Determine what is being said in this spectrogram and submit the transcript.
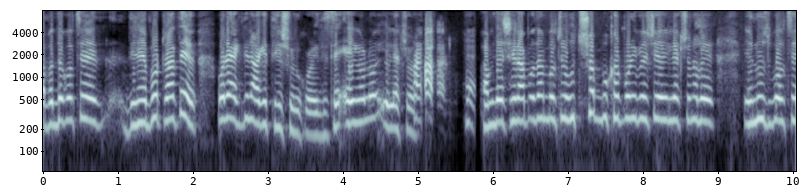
আমাদের বলছে, দিনের ভোট রাতে ওরা একদিন আগে থেকে শুরু করে দিচ্ছে এই হলো ইলেকশন আমাদের সেরা প্রধান বলছে, উৎসব মুখর পরিবেশে ইলেকশন হবে। এনুজ বলছে,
